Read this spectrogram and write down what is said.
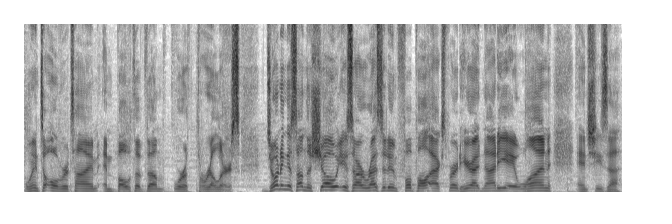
went to overtime, and both of them were thrillers. Joining us on the show is our resident football expert here at 98.1, and she's a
